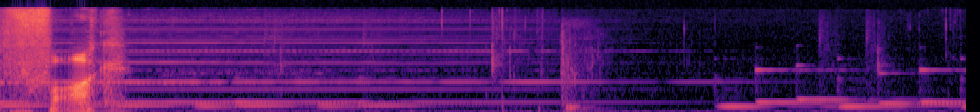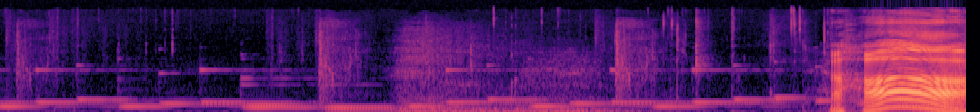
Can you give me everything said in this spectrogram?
Fuck. Haha!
